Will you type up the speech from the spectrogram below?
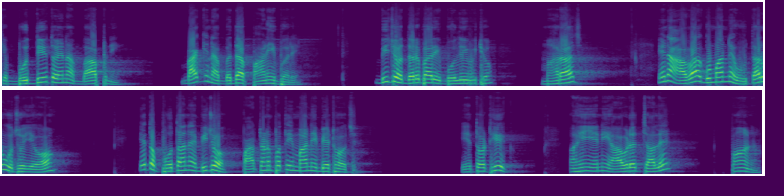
કે બુદ્ધિ તો એના બાપની, બાકીના બધા પાણી ભરે. બીજો દરબારી બોલી ઉઠ્યો, મહારાજ, એના આવા ગુમાનને ઉતારવું જોઈએ હો. એ તો પોતાને બીજો પાટણપતિ માની બેઠો છે. એ તો ઠીક, અહીં એની આવડત ચાલે, પણ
